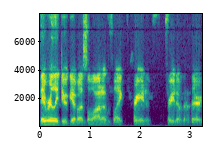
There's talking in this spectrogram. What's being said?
they really do give us a lot of like creative freedom, and they're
